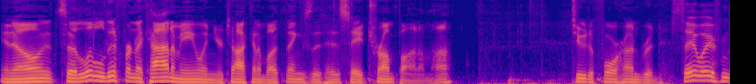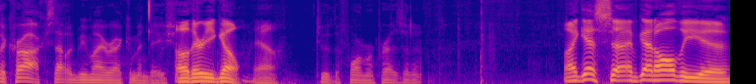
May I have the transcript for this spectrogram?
you know, it's a little different economy when you're talking about things that say Trump on them, huh? Two to 400. Stay away from the Crocs. That would be my recommendation. Oh, there you go. Yeah. To the former president. I guess uh, I've got all the uh,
